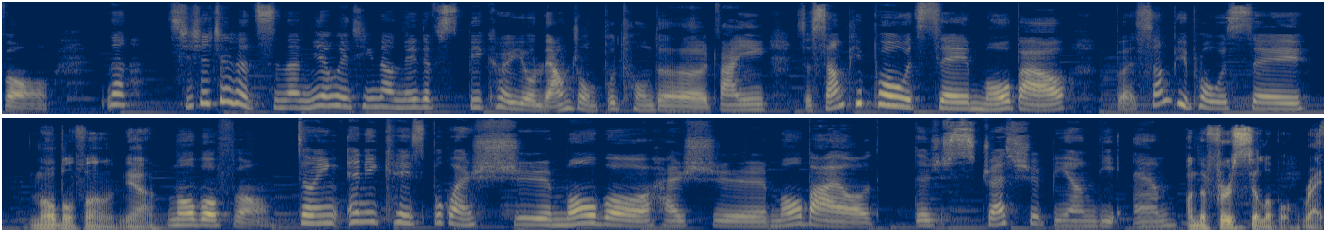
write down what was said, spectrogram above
phone。那其实这个词呢，你也会听到 native speaker 有两种不同的发音。So some people would say mobile, but some people would say Mobile phone, yeah. mobile phone. So in any case，不管是 mobile 还是 mobile。The stress should be on the M On the first syllable, right.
